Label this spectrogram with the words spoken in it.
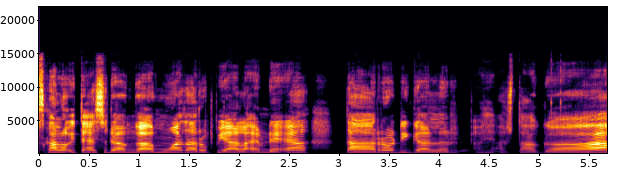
Mas, kalau ITS sudah nggak muat taruh piala MDL, taruh di galeri. Ay, astaga.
